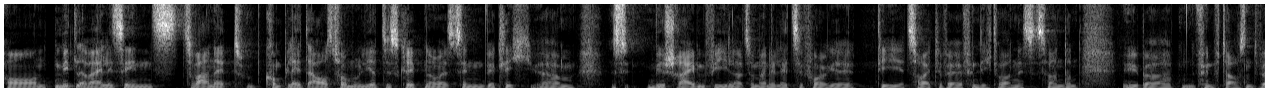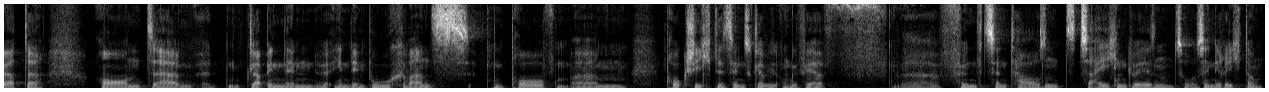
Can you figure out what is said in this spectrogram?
Und mittlerweile sind es zwar nicht komplett ausformulierte Skripten, aber es sind wirklich, ähm, es, wir schreiben viel. Also meine letzte Folge, die jetzt heute veröffentlicht worden ist, es waren dann über 5000 Wörter. Und ähm, ich glaube, in, in dem Buch waren es pro, ähm, pro Geschichte sind es, glaube ich, ungefähr 15.000 äh, Zeichen gewesen, so in die Richtung.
